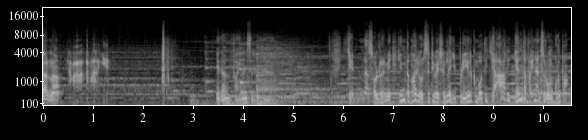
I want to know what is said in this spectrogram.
சார் ஏதாவது ஃபைனான்ஸ் இருக்குதா என்ன சொல்ற நீ? இந்த மாதிரி ஒரு சுச்சுவேஷன்ல இப்படி இருக்கும்போது யாரு எந்த ஃபைனான்சர் உனக்கு கொடுப்பான்?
